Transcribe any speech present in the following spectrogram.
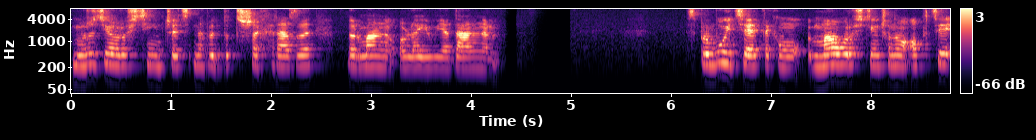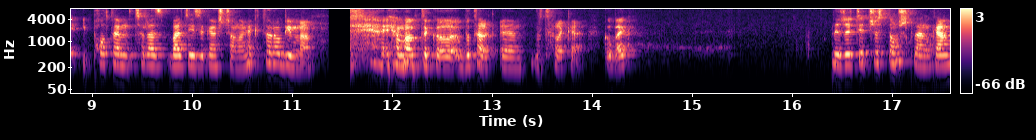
i możecie ją rozcieńczyć nawet do trzech razy w normalnym oleju jadalnym. Spróbujcie taką mało rozcieńczoną opcję i potem coraz bardziej zagęszczoną. Jak to robimy? Ja mam tylko butelkę, butelkę kubek. Bierzecie czystą szklankę,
